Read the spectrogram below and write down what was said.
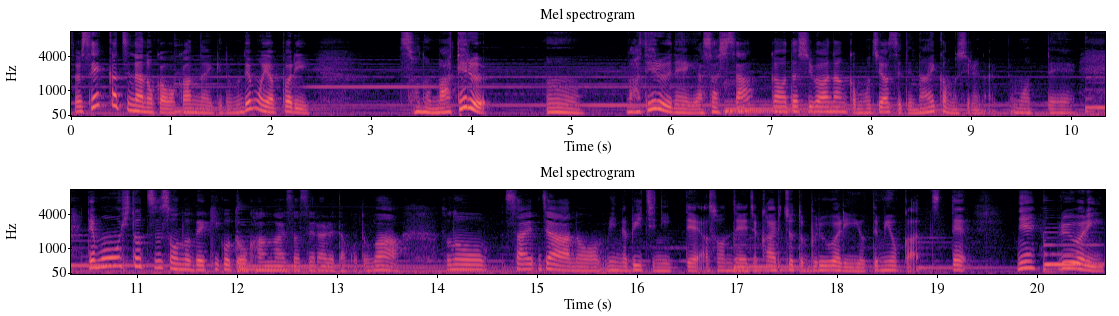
それせっかちなのか分かんないけどもでもやっぱりその待てる、うん、待てるね優しさが私はなんか持ち合わせてないかもしれないって思ってでもう一つその出来事を考えさせられたことはそのさじゃああのみんなビーチに行って遊んでじゃあ帰りちょっとブルーワリー寄ってみようかっつって。ね、ブルーワリー行っ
